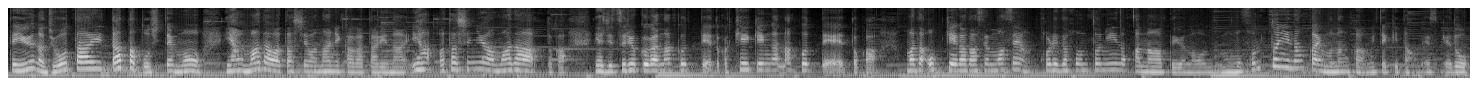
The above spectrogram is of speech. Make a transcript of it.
ていうような状態だったとしてもいやまだ私は何かが足りない。いや私にはまだとかいや実力がなくってとか経験がなくってとかまだ OK が出せません。これで本当にいいのかなっていうのをもう本当に何回も何回も見てきたんですけど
